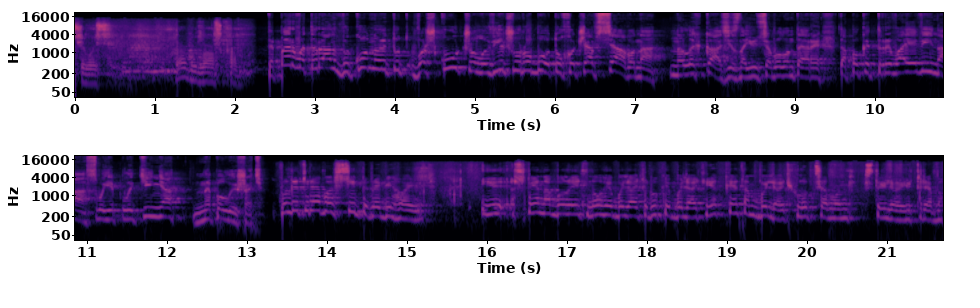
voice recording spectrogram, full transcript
чимось? Так, будь ласка. Тепер ветеран виконує тут важку чоловічу роботу, хоча вся вона нелегка, зізнаються волонтери. Та поки триває війна, своє плетіння не полишать. Коли треба, всі прибігають. І спина болить, ноги болять, руки болять. Яке там болять? Хлопцям вон стріляють треба.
